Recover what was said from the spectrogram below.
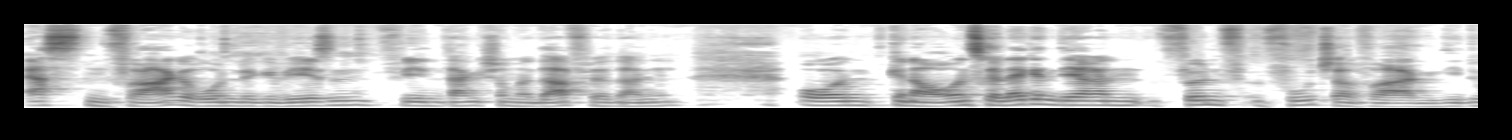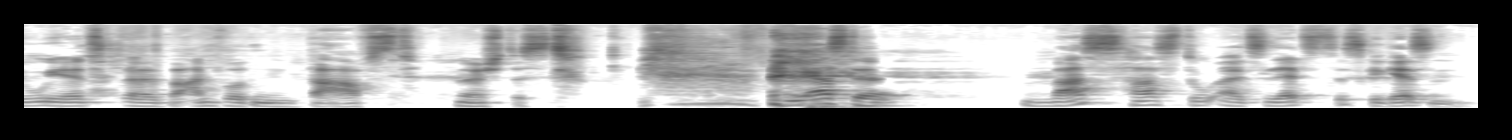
ersten Fragerunde gewesen. Vielen Dank schon mal dafür, Daniel. Und genau, unsere legendären fünf Future-Fragen, die du jetzt äh, beantworten darfst, möchtest. Die erste. Was hast du als letztes gegessen?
